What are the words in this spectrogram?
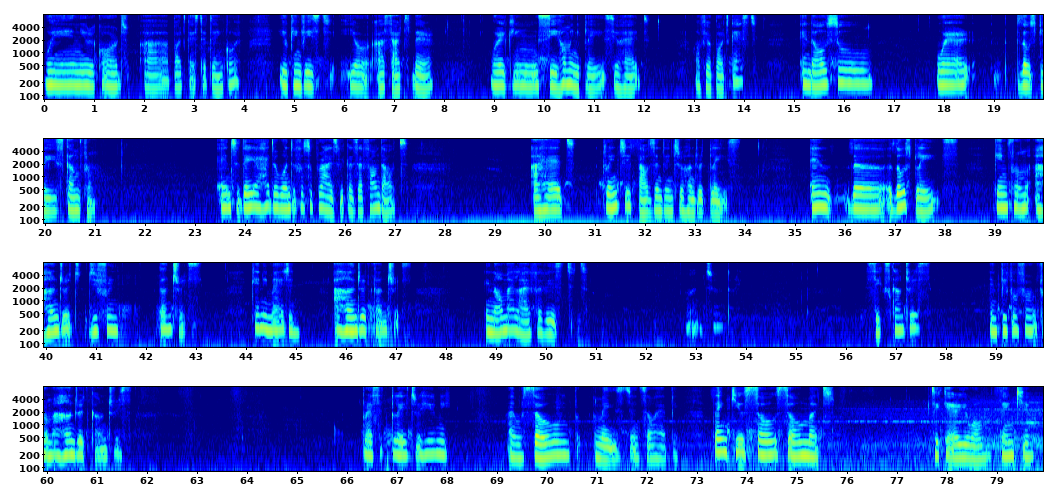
When you record a podcast at Anchor, you can visit your site there where you can see how many plays you had of your podcast and also where those plays come from. And today I had a wonderful surprise because I found out I had 20,200 plays. And the those plays came from a hundred different countries. Can you imagine? A hundred countries. In all my life I visited. One, two, three. Six countries and people from, from a hundred countries. Press it play to hear me. I'm so amazed and so happy. Thank you so, so much. Take care, you all. Thank you.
